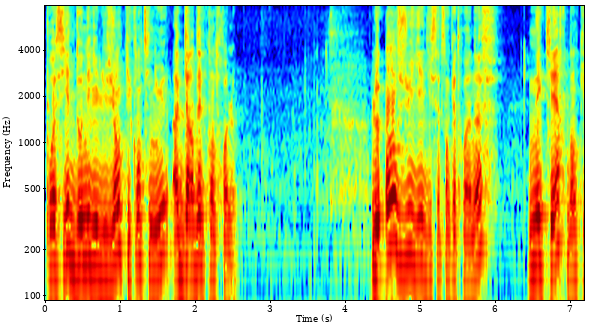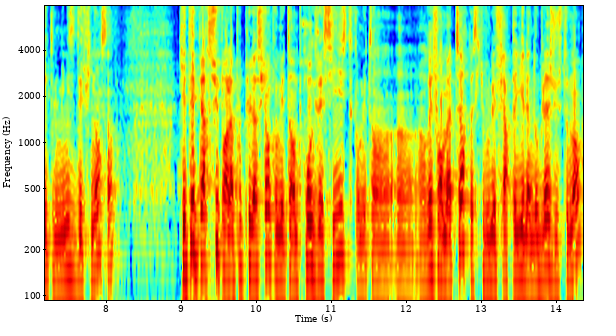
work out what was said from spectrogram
pour essayer de donner l'illusion qu'il continue à garder le contrôle. Le 11 juillet 1789, Necker, donc, qui était le ministre des Finances, hein, qui était perçu par la population comme étant un progressiste, comme étant un, réformateur, parce qu'il voulait faire payer la noblesse justement,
